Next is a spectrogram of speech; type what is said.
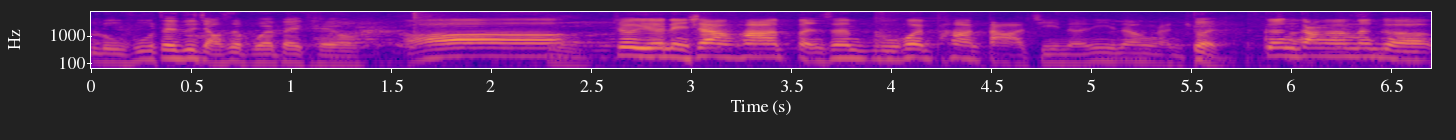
鲁夫这只角色不会被 KO，哦，就有点像他本身不会怕打击能力那种感觉。对，跟刚刚那个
